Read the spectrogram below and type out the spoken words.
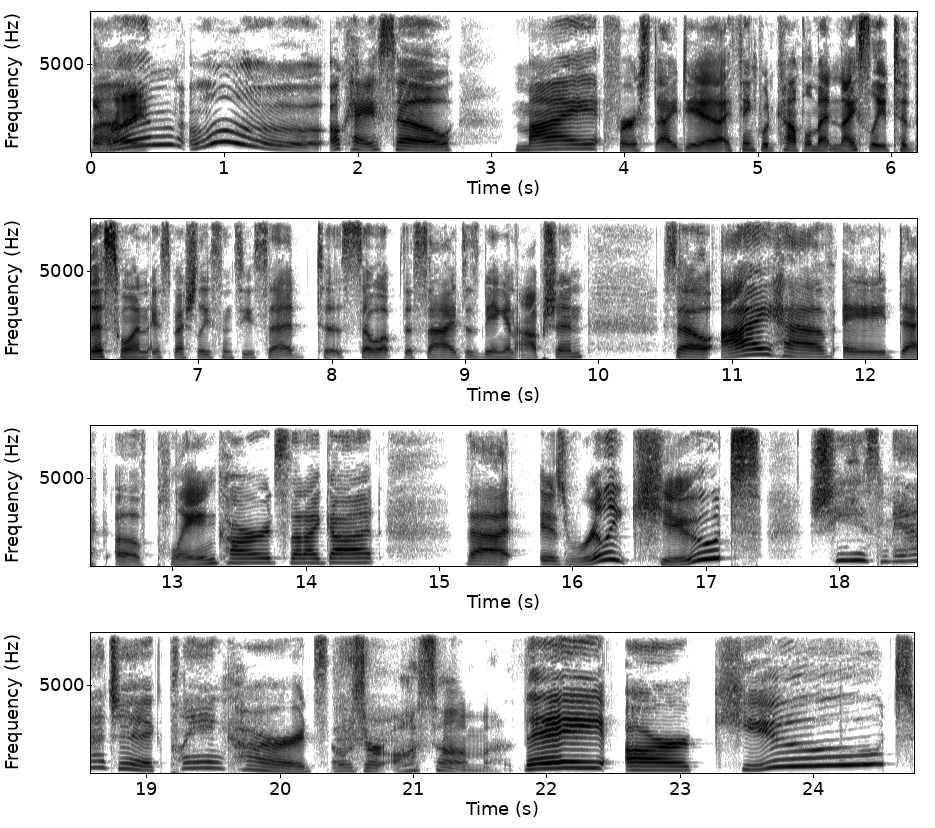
All right. Ooh. Okay. So my first idea, I think, would complement nicely to this one, especially since you said to sew up the sides as being an option. So I have a deck of playing cards that I got that is really cute. She's Magic playing cards. Those are awesome. They are cute,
